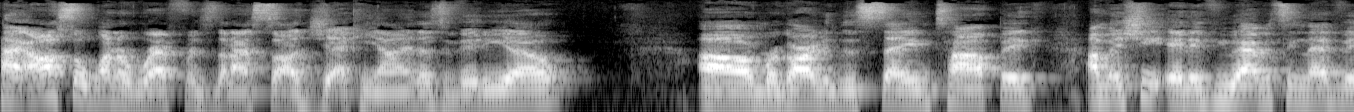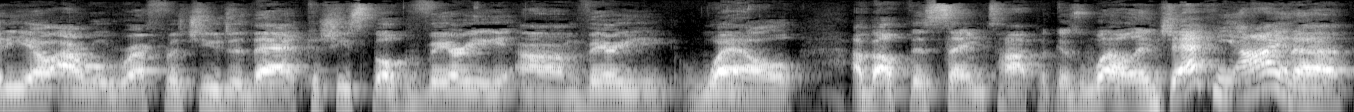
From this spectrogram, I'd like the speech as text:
I also want to reference that I saw Jackie Aina's video um, regarding the same topic. I mean, she and if you haven't seen that video, I will reference you to that because she spoke very, um, very well about this same topic as well. And Jackie Aina,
